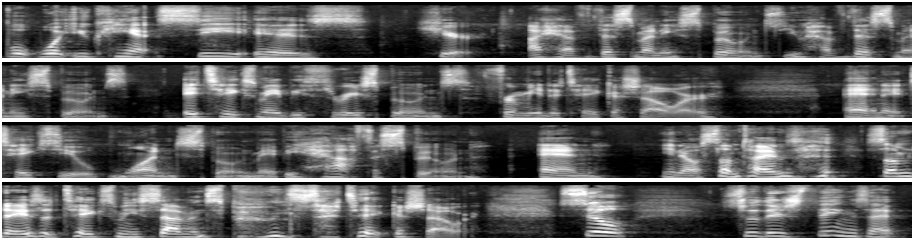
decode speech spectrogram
but what you can't see is here, I have this many spoons, you have this many spoons. It takes maybe 3 spoons for me to take a shower, and it takes you one spoon, maybe half a spoon. And you know, sometimes some days it takes me 7 spoons to take a shower. So so there's things that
